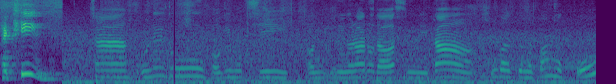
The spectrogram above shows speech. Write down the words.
파이팅! 자, 오늘도 어김없이 러닝을 하러 나왔습니다. 신발끈을 빵 했고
